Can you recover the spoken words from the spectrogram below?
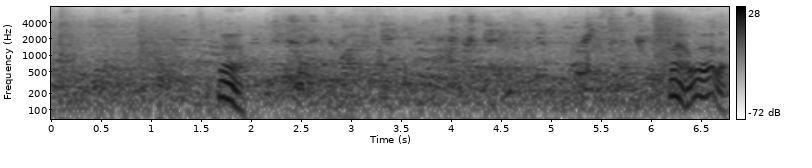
start with Yeah. Wow, look at that look.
